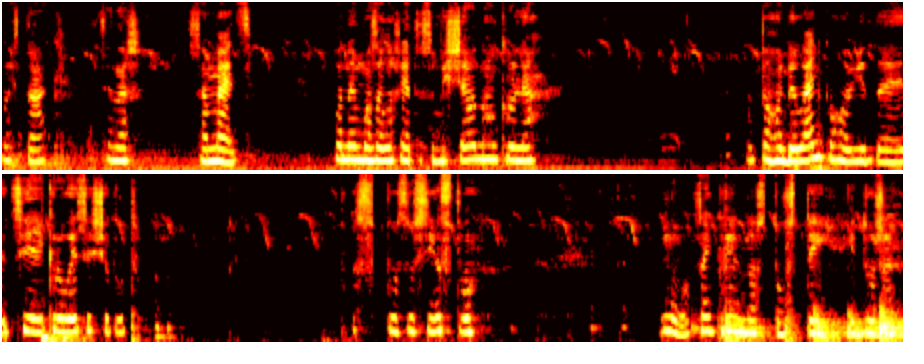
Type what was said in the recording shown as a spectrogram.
Ось так. Це наш самець. Плануємо залишити собі ще одного кроля. Того біленького від е, цієї кролиці, що тут по сусідству. Ну, цей криль у нас товстий і дуже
